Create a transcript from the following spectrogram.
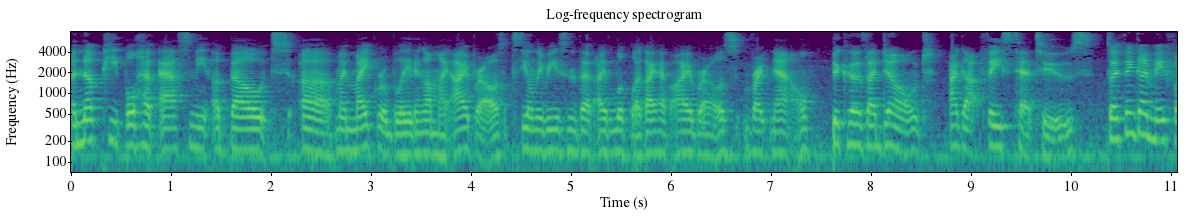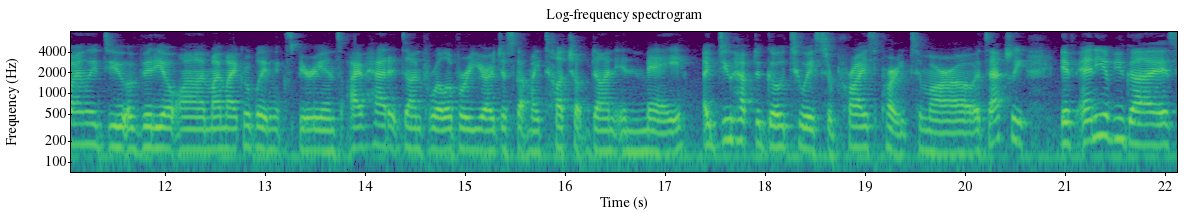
enough people have asked me about uh, my microblading on my eyebrows. It's the only reason that I look like I have eyebrows right now. Because I don't. I got face tattoos. So I think I may finally do a video on my microblading experience. I've had it done for well over a year. I just got my touch-up done in May. I do have to go to a surprise party tomorrow. It's actually, if any of you guys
